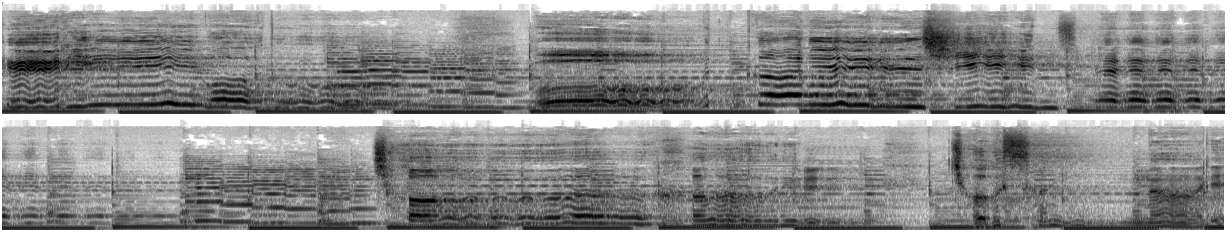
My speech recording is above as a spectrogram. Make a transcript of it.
그리워도 못 가는 신세. 저 하늘 저 산날에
